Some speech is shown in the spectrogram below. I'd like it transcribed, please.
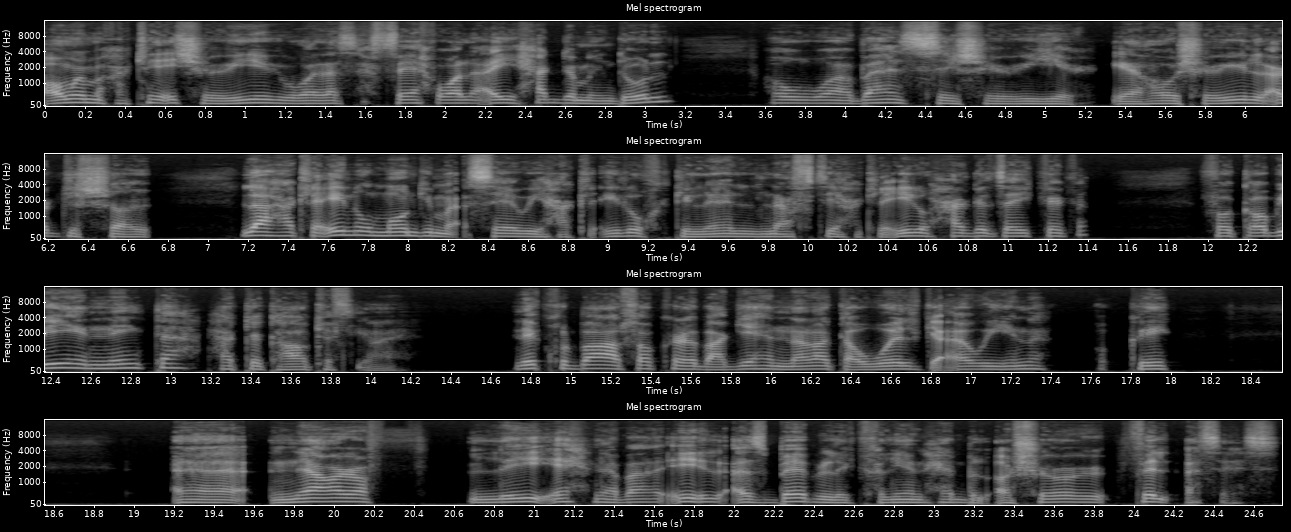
عمر ما هتلاقي شرير ولا سفاح ولا أي حاجة من دول هو بس شرير. يعني هو شرير لأجل الشر. لا هتلاقي له ماضي مأساوي هتلاقي له اختلال نفسي هتلاقي له حاجة زي كده. فطبيعي إن أنت هتتعاطف معاه. ندخل بقى على الفقرة اللي بعديها إن أنا طولت أوي هنا. okay. آه نعرف ليه إحنا بقى إيه الأسباب اللي تخلينا نحب الأشرار في الأساس.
